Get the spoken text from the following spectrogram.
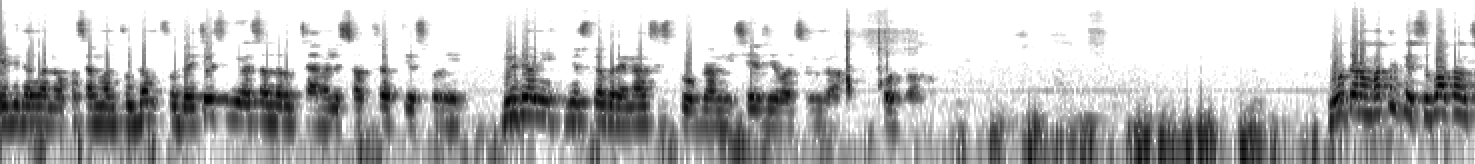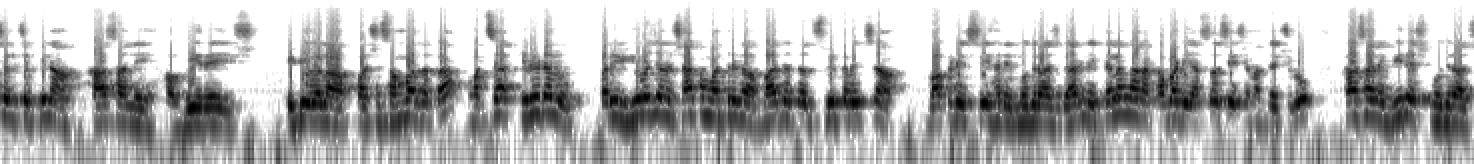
ఏ విధంగా ఒకసారి మనం చూద్దాం. సో దయచేసి వ్యూవర్స్ అందరూ ఛానల్ని సబ్స్క్రైబ్ చేసుకుని వీడియోని న్యూస్ పేపర్ ఎనాలిసిస్ ప్రోగ్రామ్ని షేర్ చేయవలసిందిగా కోరుతాను నూతన మంత్రికి శుభాకాంక్షలు చెప్పిన కాసాని వీరేష్. ఇటీవల పశు సంవర్ధక మత్స్య క్రీడలు మరియు యువజన శాఖ మంత్రిగా బాధ్యతలు స్వీకరించిన వాకటి శ్రీహరి ముదిరాజ్ గారిని తెలంగాణ కబడ్డీ అసోసియేషన్ అధ్యక్షుడు కాసాని వీరేష్ ముదిరాజ్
